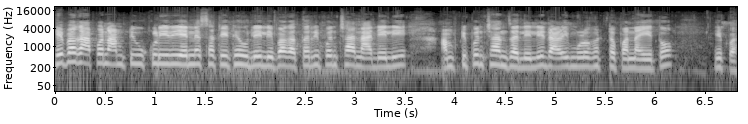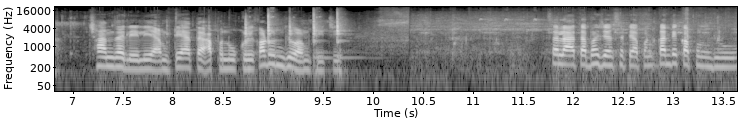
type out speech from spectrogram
हे बघा आपण आमटी उकळी येण्यासाठी ठेवलेली बघा तरी पण छान आलेली. आमटी पण छान झालेली डाळीमुळं घट्टपणा येतो. हे पहा छान झालेली आमटी. आता आपण उकळी काढून घेऊ आमटीची. चला आता भज्यासाठी आपण कांदे कापून घेऊ.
